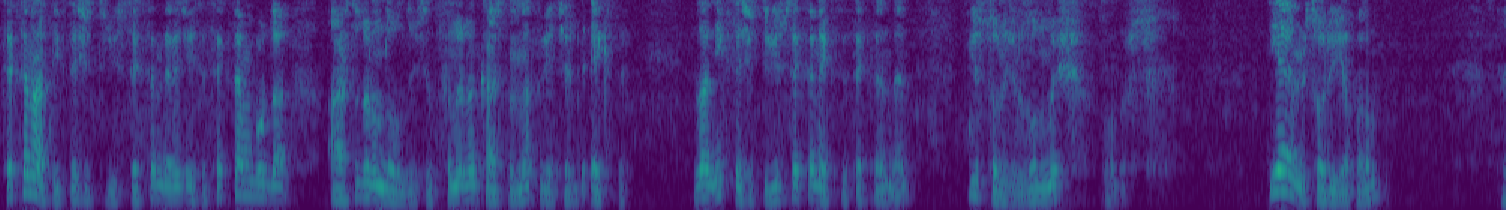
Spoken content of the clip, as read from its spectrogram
80 artı x eşittir 180 derece ise 80 burada artı durumda olduğu için sınırın karşısına nasıl geçerdi? Eksi. O zaman x eşittir 180 eksi 80'den 100 sonucunu bulmuş oluruz. Diğer bir soruyu yapalım. Ee,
